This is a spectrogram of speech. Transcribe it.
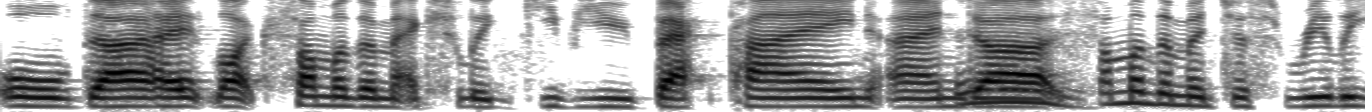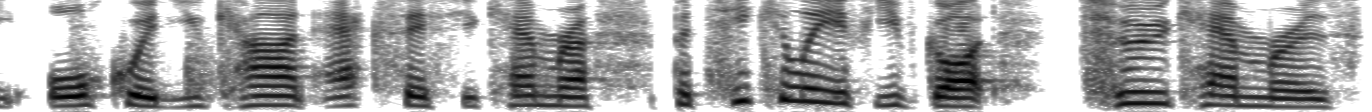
all day, like some of them actually actually give you back pain, and uh, mm. some of them are just really awkward. You can't access your camera, particularly if you've got two cameras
